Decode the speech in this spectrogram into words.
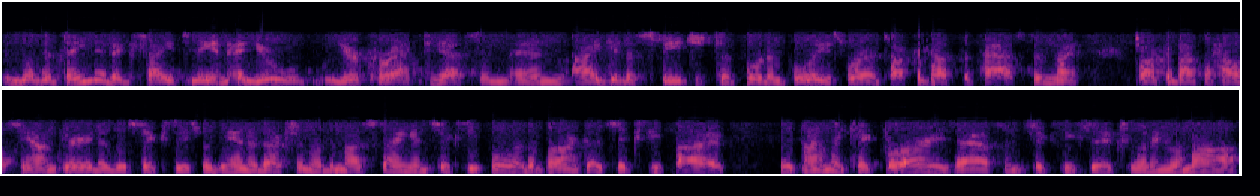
Well, the thing that excites me, and, and you're you're correct, yes, and and I give a speech to Ford employees where I talk about the past and I talk about the halcyon period of the '60s with the introduction of the Mustang in '64, the Bronco '65. They finally kicked Ferrari's ass in '66, winning Le Mans.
